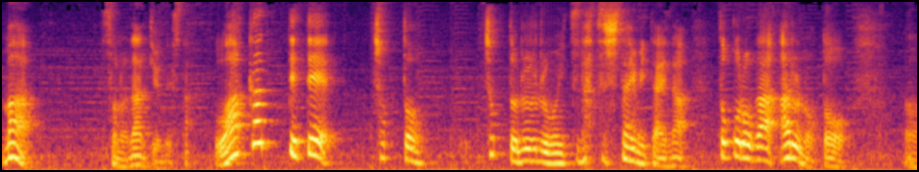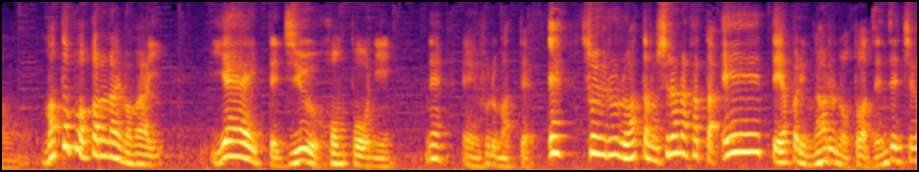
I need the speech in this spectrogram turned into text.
ー、まあその何て言うんですか分かっててちょっとちょっとルールを逸脱したいみたいなところがあるのと、うん、全くわからないままイエーイって自由奔放にね、えー、振る舞って、え、そういうルールあったの知らなかった、えーってやっぱりなるのとは全然違う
